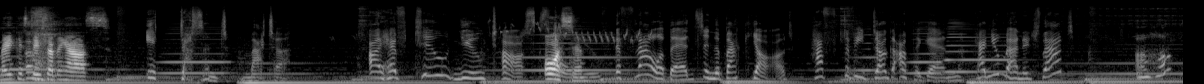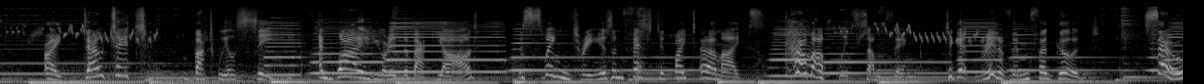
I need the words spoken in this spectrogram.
Make us do something else. It doesn't matter. I have two new tasks. Awesome. For you. The flower beds in the backyard have to be dug up again. Can you manage that? Uh huh. I doubt it, but we'll see. And while you're in the backyard, the swing tree is infested by termites. Come up with something to get rid of them for good. So,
